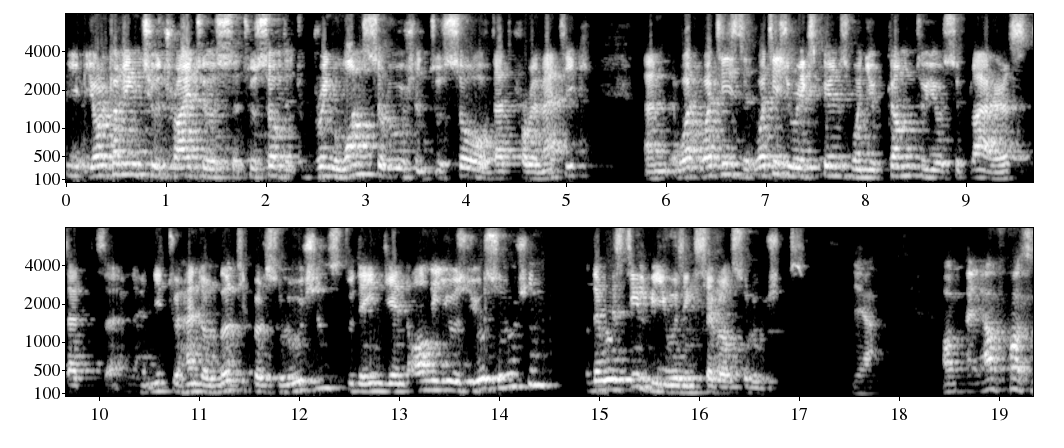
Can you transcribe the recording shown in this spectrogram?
You're coming to try to to solve the, to bring one solution to solve that problematic. And what, what is what is your experience when you come to your suppliers that uh, need to handle multiple solutions? Do they in the end only use your solution? Or they will still be using several solutions? Yeah. Of, of course,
